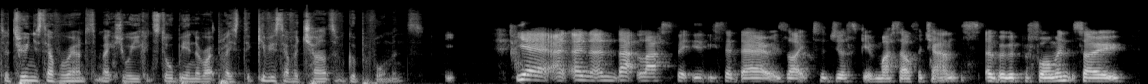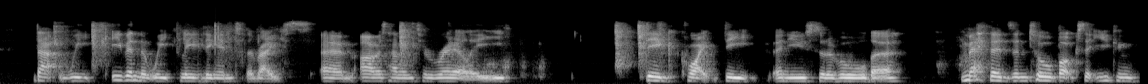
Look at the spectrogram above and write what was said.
to turn yourself around to make sure you can still be in the right place to give yourself a chance of a good performance? Yeah, and, and, that last bit you said there is like to just give myself a chance of a good performance. So that week, even the week leading into the race, um, I was having to really dig quite deep and use sort of all the methods and toolbox that you can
